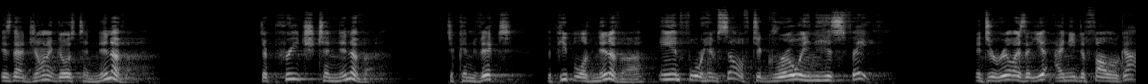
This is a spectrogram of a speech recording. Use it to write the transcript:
is that Jonah goes to Nineveh to preach to Nineveh, to convict the people of Nineveh, and for himself to grow in his faith and to realize that, yeah, I need to follow God.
